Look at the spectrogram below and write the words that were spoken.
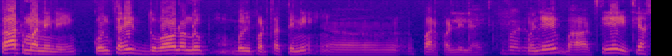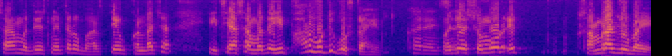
ताट मानेने कोणत्याही दबावाला न बळी पडता त्यांनी पार पाडलेली आहे. म्हणजे भारतीय इतिहासामध्येच नाही तर भारतीय खंडाच्या इतिहासामध्ये ही फार मोठी गोष्ट आहे. म्हणजे समोर एक साम्राज्य उभं आहे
